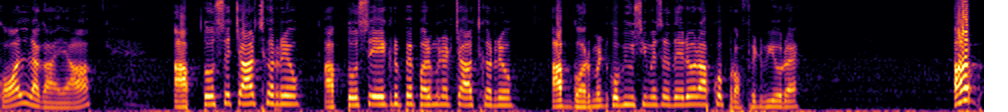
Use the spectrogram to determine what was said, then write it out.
कॉल लगाया, आप तो उससे चार्ज कर रहे हो। आप तो उससे एक रुपये पर मिनट चार्ज कर रहे हो। आप गवर्नमेंट को भी उसी में से दे रहे हो और आपको प्रॉफिट भी हो रहा है। अब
